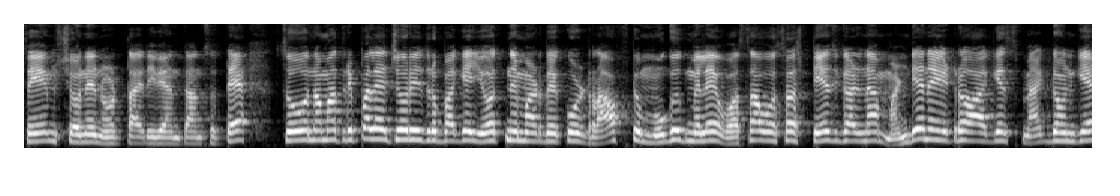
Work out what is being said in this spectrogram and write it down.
ಸೇಮ್ ಶೋನೇ ನೋಡ್ತಾ ಇದ್ದೀವಿ ಅಂತ ಅನಿಸುತ್ತೆ. ಸೊ ನಮ್ಮ ತ್ರಿಪಲ್ ಎಚ್ ಅವರು ಇದ್ರ ಬಗ್ಗೆ ಯೋಚನೆ ಮಾಡಬೇಕು. ಡ್ರಾಫ್ಟ್ ಮುಗಿದ್ಮೇಲೆ ಹೊಸ ಹೊಸ ಸ್ಟೇಜ್ಗಳನ್ನ ಮಂಡ್ಯ ಇಟ್ಟರು ಹಾಗೆ ಸ್ಮ್ಯಾಕ್ ಡೌನ್ಗೆ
